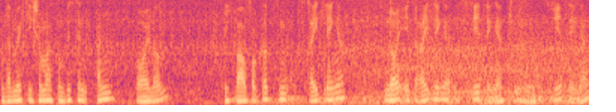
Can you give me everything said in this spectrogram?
Und da möchte ich schon mal so ein bisschen anspoilern. Ich war vor kurzem Zweitlinger, neu Dreitlinger, Zriedlinger, Entschuldigung, Zriedlinger.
